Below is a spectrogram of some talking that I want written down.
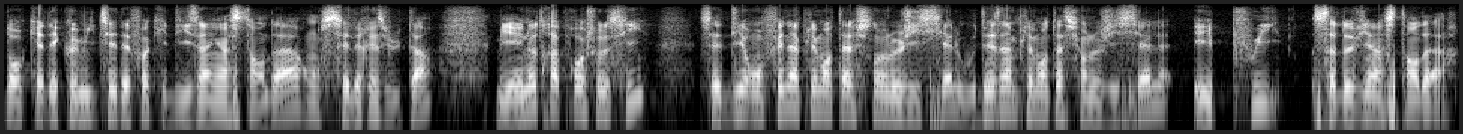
Donc il y a des comités des fois qui designent un standard, on sait les résultats, mais il y a une autre approche aussi, c'est de dire on fait une implémentation logicielle ou des implémentations logicielles et puis ça devient un standard.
